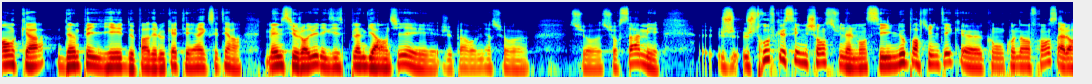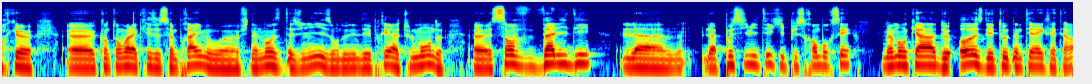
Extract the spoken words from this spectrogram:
en cas d'impayé de part des locataires, etc. Même si aujourd'hui il existe plein de garanties, et je ne vais pas revenir sur, euh, sur, sur ça, mais euh, je, trouve que c'est une chance finalement, c'est une opportunité qu'on a en France, alors que euh, quand on voit la crise de subprime, où finalement aux États-Unis ils ont donné des prêts à tout le monde sans valider la, la, possibilité qu'ils puissent rembourser, même en cas de hausse des taux d'intérêt, etc.,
